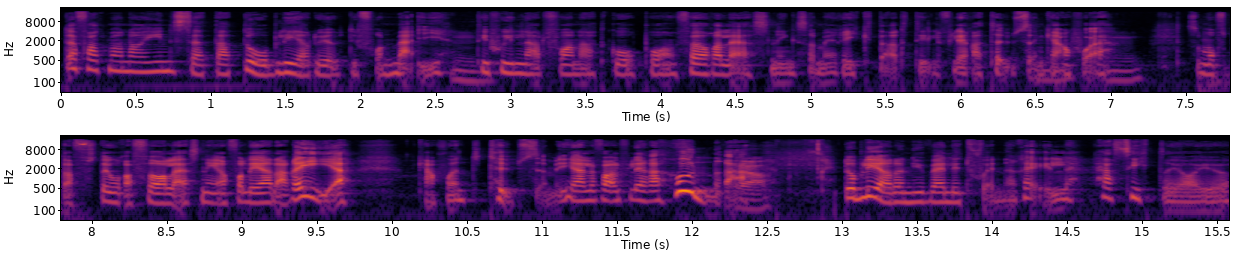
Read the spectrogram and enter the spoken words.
Därför att man har insett att då blir det utifrån mig, mm. till skillnad från att gå på en föreläsning som är riktad till flera tusen mm. kanske, mm. som ofta stora föreläsningar för ledare är. Kanske inte tusen, men i alla fall flera hundra. Ja då blir den ju väldigt generell. Här sitter jag ju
